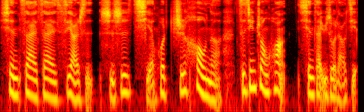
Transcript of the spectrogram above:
现在在 C S 实施前或之后呢，资金状况现在预做了解，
